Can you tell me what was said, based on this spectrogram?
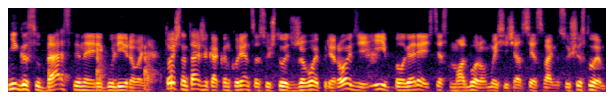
не государственное регулирование. Точно так же, как конкуренция существует в живой природе, и благодаря естественному отбору мы сейчас все с вами существуем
